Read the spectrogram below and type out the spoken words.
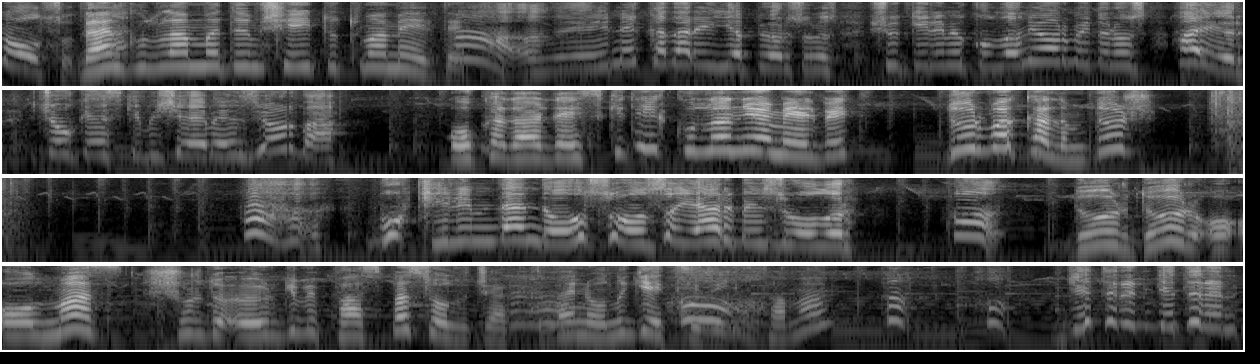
mi olsun? Ben ha? kullanmadığım şeyi tutmam evde. Ha, e, ne kadar iyi yapıyorsunuz. Şu kilimi kullanıyor muydunuz? Hayır, çok eski bir şeye benziyor da. O kadar da eski değil kullanıyorum elbet. Dur bakalım dur. Bu kilimden de olsa olsa yer bezi olur. Ha, Dur dur o olmaz. Şurada örgü bir paspas olacaktı. Ben onu getireyim tamam. getirin getirin.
